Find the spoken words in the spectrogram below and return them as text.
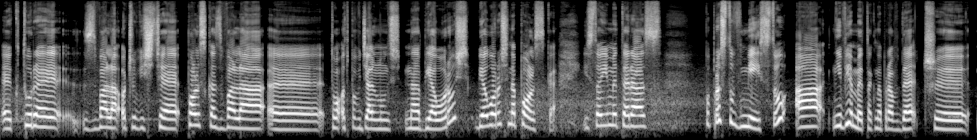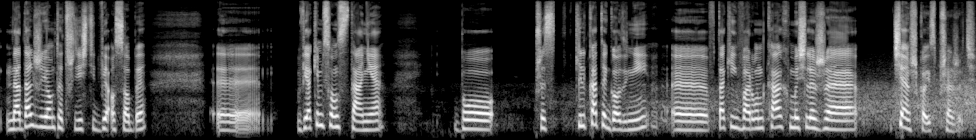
e, które zwala oczywiście, Polska zwala e, tą odpowiedzialność na Białoruś, Białoruś na Polskę. I stoimy teraz po prostu w miejscu, a nie wiemy tak naprawdę, czy nadal żyją te 32 osoby, e, w jakim są stanie, bo przez kilka tygodni e, w takich warunkach myślę, że ciężko jest przeżyć.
